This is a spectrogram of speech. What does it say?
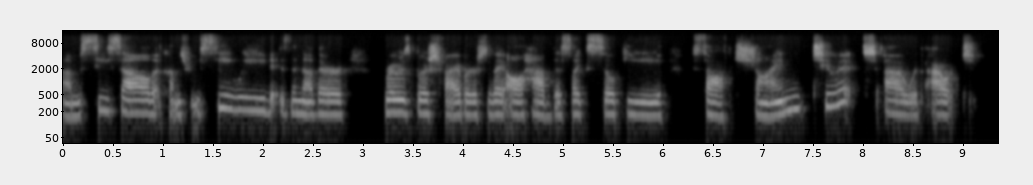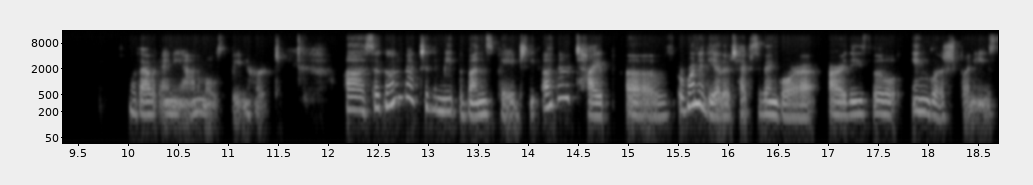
Um, Seacell that comes from seaweed is another. Rosebush fiber, so they all have this like silky, soft shine to it uh, without without any animals being hurt. Uh, so going back to the Meet the Buns page, the other type of, or one of the other types of Angora are these little English bunnies.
